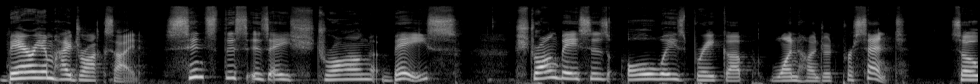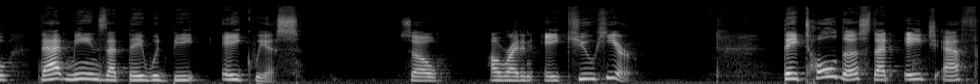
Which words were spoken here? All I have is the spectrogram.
barium hydroxide. Since this is a strong base, strong bases always break up 100%. So that means that they would be aqueous. So I'll write an AQ here. They told us that HF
